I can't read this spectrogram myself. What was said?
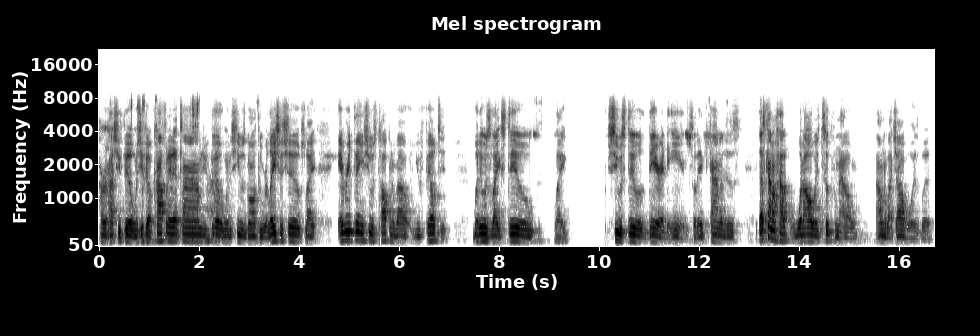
her how she felt when she felt confident at times. You felt when she was going through relationships. Like everything she was talking about, you felt it, but it was like still like she was still there at the end. So they kind of just that's kind of how what I always took from the album. I don't know about y'all boys, but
